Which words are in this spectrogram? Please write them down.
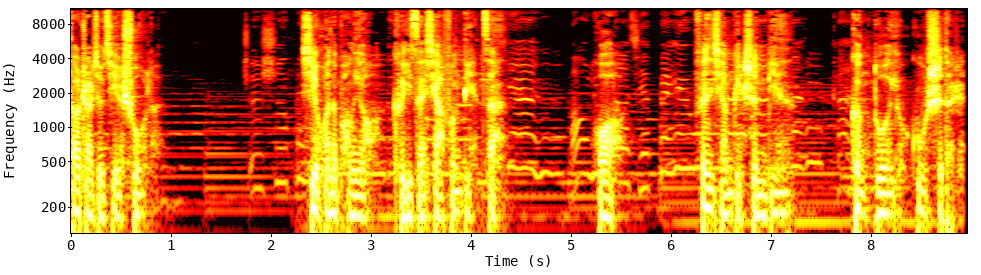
到这儿就结束了。喜欢的朋友可以在下方点赞，或分享给身边更多有故事的人。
